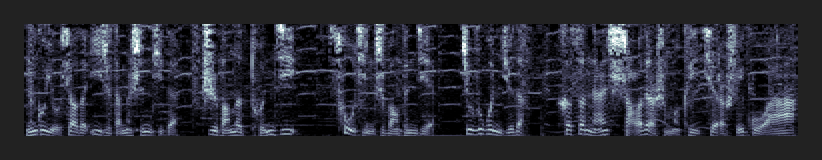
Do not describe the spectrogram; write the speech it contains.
能够有效的抑制咱们身体的脂肪的囤积，促进脂肪分解。就如果你觉得喝酸奶少了点什么，可以切点水果啊，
